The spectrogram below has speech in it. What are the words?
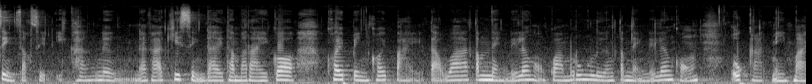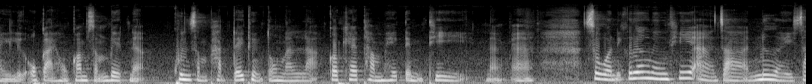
สิ่งศักดิ์สิทธิ์อีกครั้งหนึ่งนะคะคิดสิ่งใดทำอะไรก็ค่อยเป็นค่อยไป แต่ว่าตำแหน่งในเรื่องของความรุ่งเรืองตำแหน่งในเรื่องของโอกาสใหม่ๆ หรือโอกาสของความสำเร็จเนี่ย คุณสัมผัสได้ถึงตรงนั้นละ ก็แค่ทำให้เต็มที่นะคะส่วนอีกเรื่องหนึ่งที่อาจจะเหนื่อยใจ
